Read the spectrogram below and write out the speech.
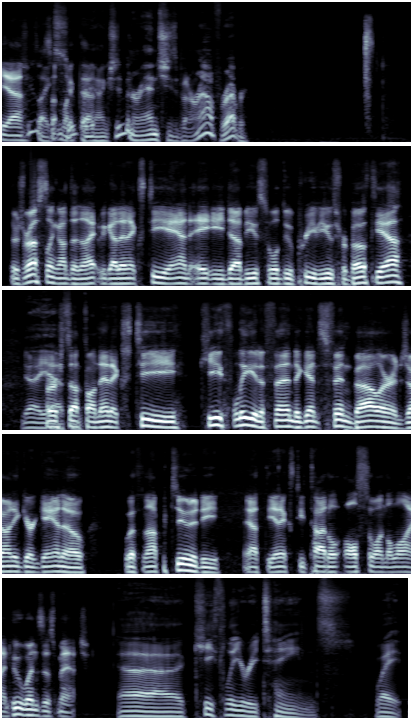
yeah, She's like super like that. young. She's been around. She's been around forever. there's wrestling on tonight. We got NXT and AEW, so we'll do previews for both. Yeah. Yeah, yeah. First up on NXT, Keith Lee defend against Finn Balor and Johnny Gargano with an opportunity at the NXT title also on the line. Who wins this match? Uh, Keith Lee retains. Wait.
